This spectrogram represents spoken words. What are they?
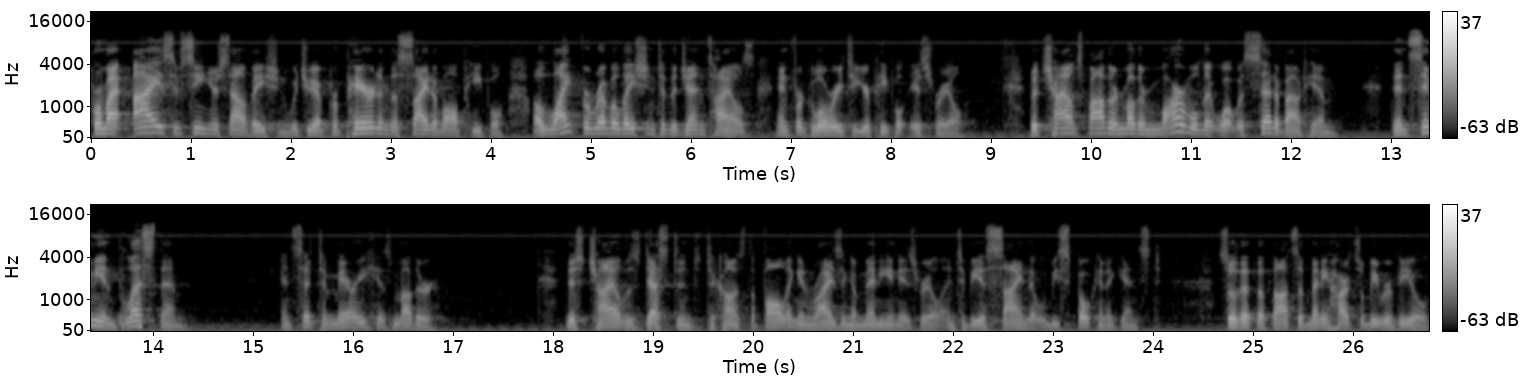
For my eyes have seen your salvation, which you have prepared in the sight of all people, a light for revelation to the Gentiles and for glory to your people Israel. The child's father and mother marveled at what was said about him. Then Simeon blessed them and said to Mary, his mother, This child is destined to cause the falling and rising of many in Israel, and to be a sign that will be spoken against, so that the thoughts of many hearts will be revealed.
